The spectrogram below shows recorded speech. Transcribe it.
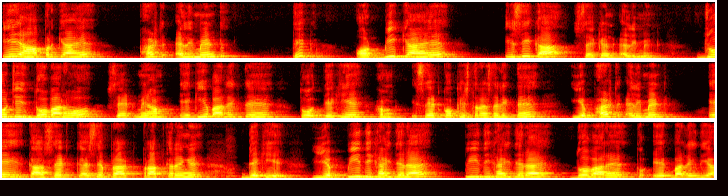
ए यहाँ पर क्या है? फ़र्स्ट एलिमेंट ठीक? और बी क्या है? इसी का सेकंड एलिमेंट जो चीज़ दो बार हो सेट में हम एक ही बार लिखते हैं तो देखिए हम सेट को किस तरह से लिखते हैं? ये फ़र्स्ट एलिमेंट ए का सेट कैसे प्राप्त प्राप्त करेंगे? देखिए, ये पी दिखाई दे रहा है पी दिखाई दे रहा है, दो बार है तो एक बार लिख दिया।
